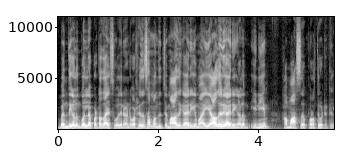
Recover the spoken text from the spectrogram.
ബന്ദികളും കൊല്ലപ്പെട്ടതായ സൂചനയുണ്ട്. പക്ഷേ ഇത് സംബന്ധിച്ചും ആധികാരികമായി യാതൊരു കാര്യങ്ങളും ഇനിയും ഹമാസ് പുറത്തുവിട്ടിട്ടില്ല.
